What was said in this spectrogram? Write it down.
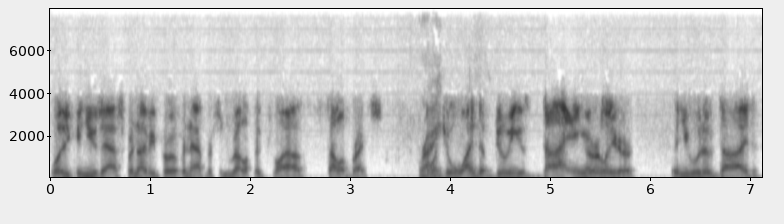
Well, you can use aspirin, ibuprofen, naproxen, Relafix, via Celebrex. Right. What you wind up doing is dying earlier than you would have died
